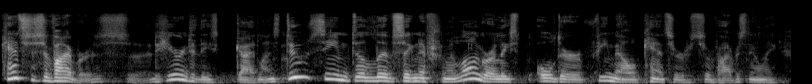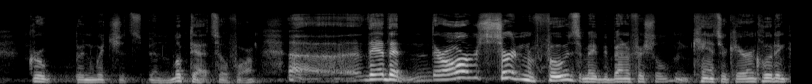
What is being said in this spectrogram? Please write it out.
Cancer survivors adhering to these guidelines do seem to live significantly longer, at least older female cancer survivors, the only group in which it's been looked at so far. Uh, they had that there are certain foods that may be beneficial in cancer care, including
